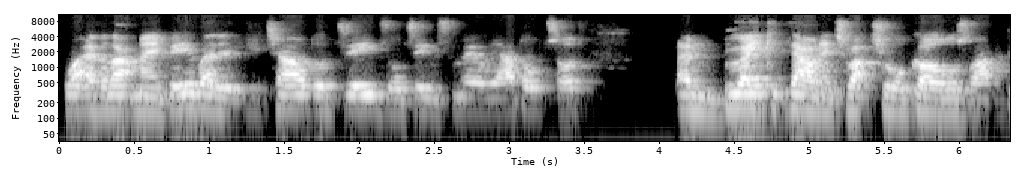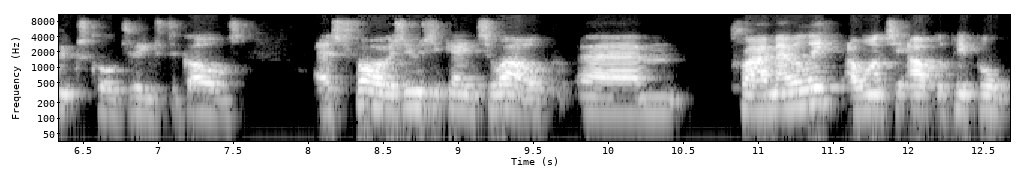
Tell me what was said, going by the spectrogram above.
whatever that may be, whether it's your childhood dreams or dreams from early adulthood, and break it down into actual goals, like the book's called Dreams to Goals. As far as who's it going to help, um, primarily, I want to help the people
